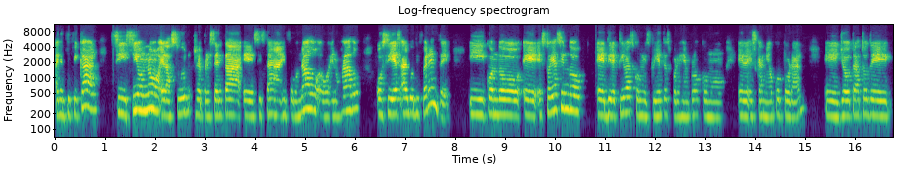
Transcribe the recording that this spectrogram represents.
identificar si sí o no el azul representa eh, si está enfogonado o enojado o si es algo diferente. Y cuando estoy haciendo eh, directivas con mis clientes, por ejemplo, como el escaneo corporal. Eh, yo trato de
